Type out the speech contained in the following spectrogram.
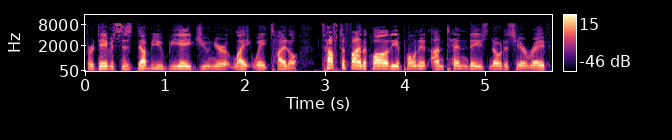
for Davis's WBA junior lightweight title. Tough to find a quality opponent on 10 days notice here, Rafe.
